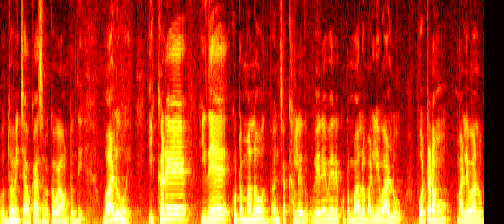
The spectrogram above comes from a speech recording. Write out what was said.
ఉద్భవించే అవకాశం ఎక్కువగా ఉంటుంది. వాళ్ళు ఇక్కడే ఇదే కుటుంబాల్లో ఉద్భవించక్కర్లేదు. వేరే వేరే కుటుంబాల్లో మళ్ళీ వాళ్ళు పుట్టడము మళ్ళీ వాళ్ళు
